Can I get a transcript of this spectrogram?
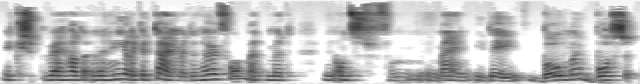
ik, wij hadden een heerlijke tuin met een heuvel, met, met in, ons, in mijn idee bomen, bossen.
